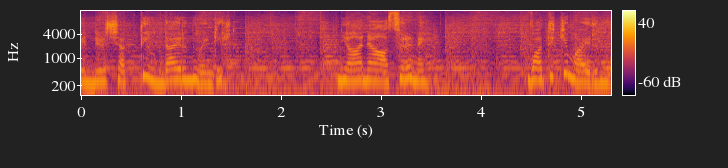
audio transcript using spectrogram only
എന്നിൽ ശക്തി ഉണ്ടായിരുന്നുവെങ്കിൽ ഞാൻ ആ അസുരനെ വധിക്കുമായിരുന്നു.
